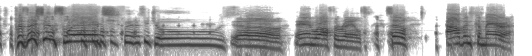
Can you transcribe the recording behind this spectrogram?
Position switch. fantasy Joes. Oh, and we're off the rails. So, Alvin Kamara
